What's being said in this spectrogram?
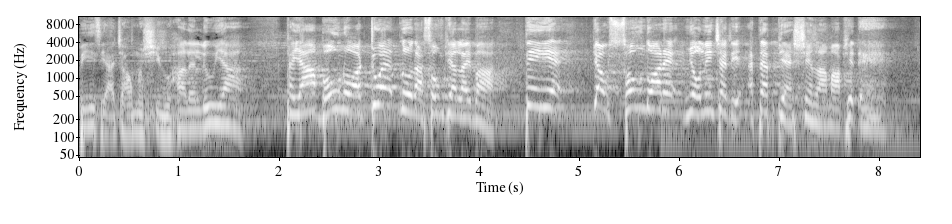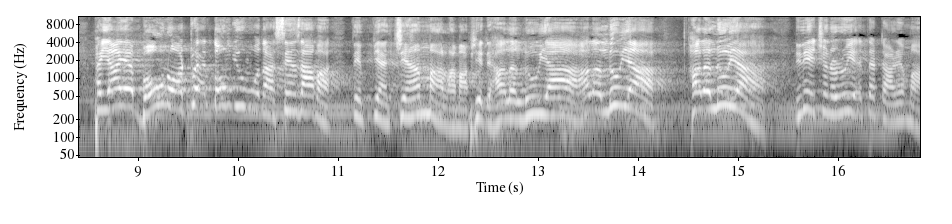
ပေးစရာအကြောင်းမရှိဘူးဟာလေလုယာဖခင်ဘုန်းတော်အတွက်လို့သာဆုံးဖြတ်လိုက်ပါတင်းရဲ့ပျောက်ဆုံးသွားတဲ့မျောလင်းချက်တွေအသက်ပြန်ရှင်လာမှာဖြစ်တယ်ဖခင်ရဲ့ဘုန်းတော်အတွက်အသုံးပြုဖို့သာစဉ်းစားပါသင်ပြန်ကျမ်းမာလာမှာဖြစ်တယ်ဟာလေလုယာဟာလေလုယာဟာလေလုယာဒီနေ့ကျွန်တော်တို့ရဲ့အသက်တာထဲမှာ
